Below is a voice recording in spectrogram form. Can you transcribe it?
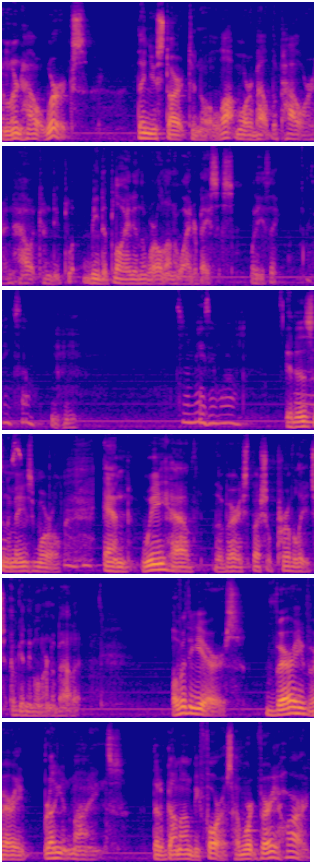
and learn how it works, then you start to know a lot more about the power and how it can depl- be deployed in the world on a wider basis. What do you think? I think so. Mm-hmm. It's an amazing world. It is an amazing world. Mm-hmm. And we have the very special privilege of getting to learn about it. Over the years, very, very brilliant minds that have gone on before us have worked very hard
